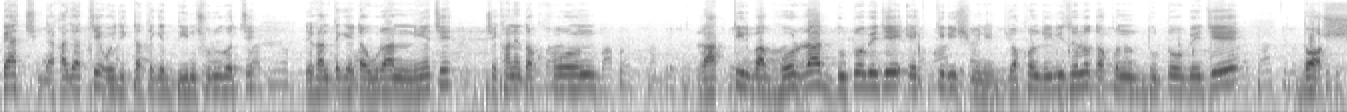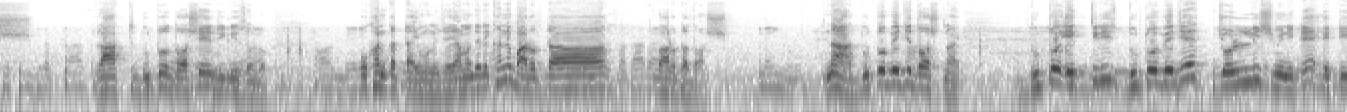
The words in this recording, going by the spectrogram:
প্যাচ দেখা যাচ্ছে, ওই দিকটা থেকে দিন শুরু হচ্ছে। যেখান থেকে এটা উড়ান নিয়েছে, সেখানে তখন রাত্রির বা ভোর রাত দুটো বেজে একত্রিশ মিনিট। যখন রিলিজ হলো, তখন দুটো বেজে দশ। রাত দুটো দশে রিলিজ হলো। ওখানকার টাইম অনুযায়ী। আমাদের এখানে বারোটা বারোটা দশ। না, দুটো বেজে দশ নয়। দুটো একত্রিশ, দুটো বেজে চল্লিশ মিনিটে এটি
